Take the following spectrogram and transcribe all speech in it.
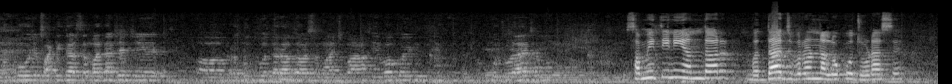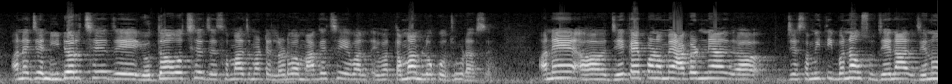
લોકો જે પાટીદાર સમાજના છે જે પ્રભુત્વ ધરાવતા સમાજમાં એવા કોઈ લોકો જોડાયા છે? સમિતિની અંદર બધા જ વર્ણના લોકો જોડાશે અને જે નીડર છે જે યોદ્ધાઓ છે જે સમાજ માટે લડવા માગે છે એવા એવા તમામ લોકો જોડાશે. અને જે કાંઈ પણ અમે આગળના જે સમિતિ બનાવશું જેના જેનો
